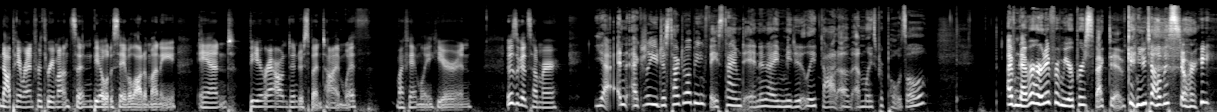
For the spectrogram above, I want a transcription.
not pay rent for three months and be able to save a lot of money and be around and just spend time with my family here and it was a good summer Yeah, and actually, you just talked about being FaceTimed in, and I immediately thought of Emily's proposal. I've never heard it from your perspective. Can you tell the story?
